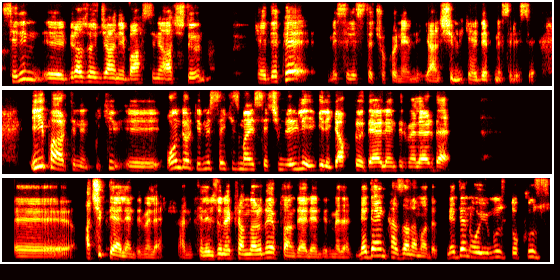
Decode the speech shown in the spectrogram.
senin e, biraz önce hani bahsini açtığın HDP meselesi de çok önemli. Yani şimdiki hedef meselesi. İyi Parti'nin e, 14-28 Mayıs seçimleriyle ilgili yaptığı değerlendirmelerde e, açık değerlendirmeler, hani televizyon ekranlarında yapılan değerlendirmeler. Neden kazanamadık? Neden oyumuz 9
